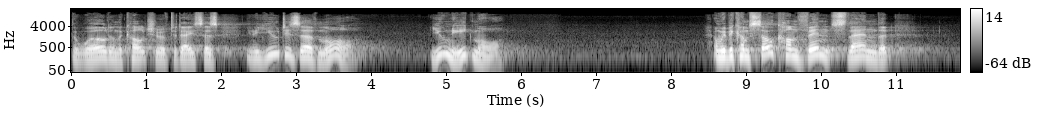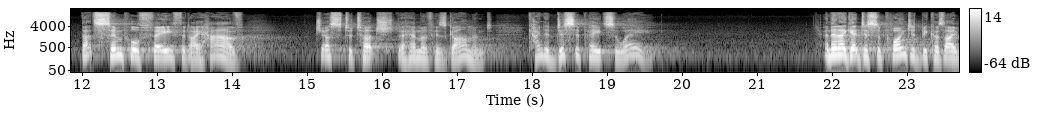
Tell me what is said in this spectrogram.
The world and the culture of today says, you know, you deserve more. You need more. And we become so convinced then that that simple faith that I have just to touch the hem of his garment kind of dissipates away. And then I get disappointed because I,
